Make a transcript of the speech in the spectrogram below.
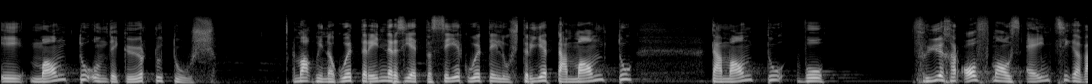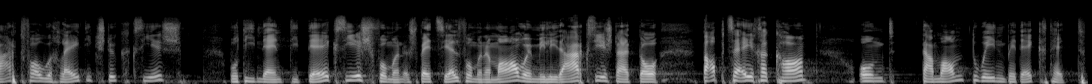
in Mantel und in Gürteltausch. Ich mag mich noch gut erinnern, sie hat das sehr gut illustriert. Der Mantel, der Mantel, der früher oftmals einzige wertvolle Kleidungsstück war, wo die Identität war, von einem, speziell von einem Mann, der im Militär war, der hatte hier die Abzeichen. Gehabt. Und der Mantel ihn bedeckt hat.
